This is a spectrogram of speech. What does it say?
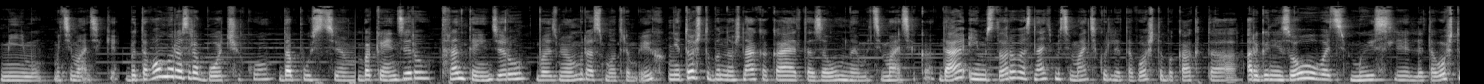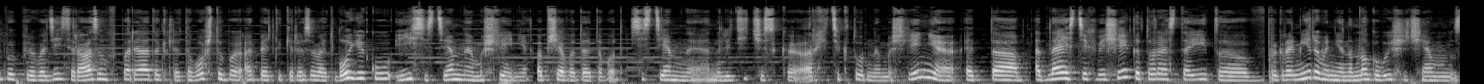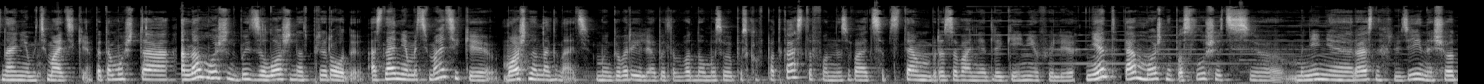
минимум математики. Бытовому разработчику, допустим, бэкэндеру, фронтендеру, возьмем рассмотрим их, не то чтобы нужна какая-то заумная математика. Да, им здорово знать математику для того, чтобы как-то организовывать мысли, для того, чтобы приводить разум в порядок, для того, чтобы, опять-таки, развивать логику и системное мышление. Вообще вот это вот системное, аналитическое, архитектурное мышление — это одна из тех вещей, которые которая стоит э, в программировании намного выше, чем знание математики, потому что оно может быть заложено от природы, а знание математики можно нагнать. Мы говорили об этом в одном из выпусков подкастов, он называется «Система образования для гениев» или «Нет». Там можно послушать э, мнение разных людей насчет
